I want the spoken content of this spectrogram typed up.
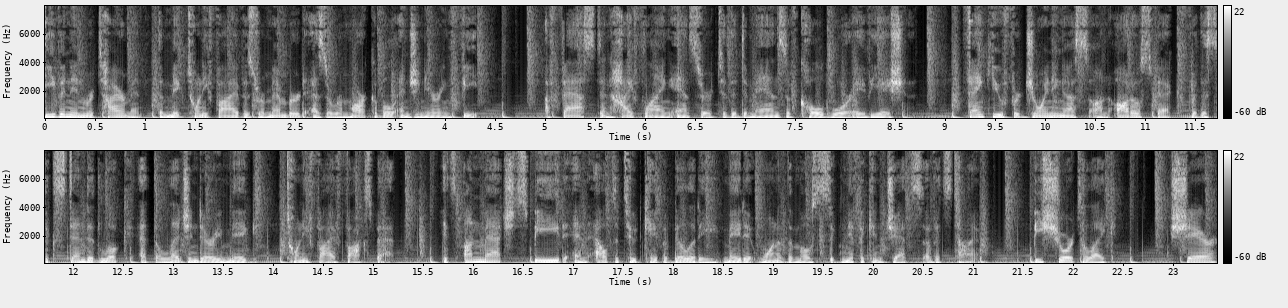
Even in retirement, the MiG-25 is remembered as a remarkable engineering feat, a fast and high-flying answer to the demands of Cold War aviation. Thank you for joining us on AutoSpec for this extended look at the legendary MiG-25 Foxbat. Its unmatched speed and altitude capability made it one of the most significant jets of its time. Be sure to like, share,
